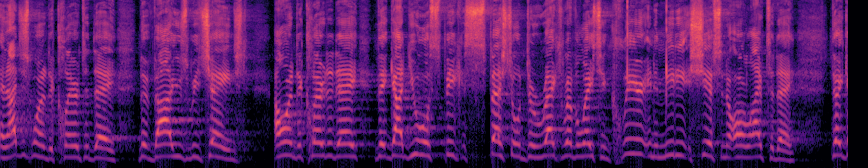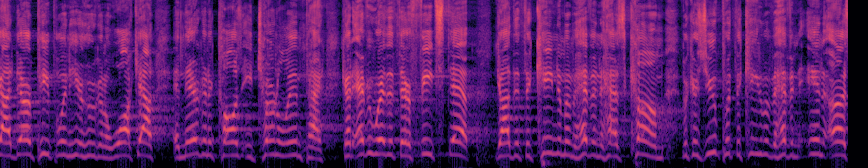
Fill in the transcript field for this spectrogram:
and I just want to declare today that values will be changed. I want to declare today that God, you will speak special, direct revelation, clear and immediate shifts into our life today. That God, there are people in here who are going to walk out and they're going to cause eternal impact. God, everywhere that their feet step, God, that the kingdom of heaven has come because you put the kingdom of heaven in us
